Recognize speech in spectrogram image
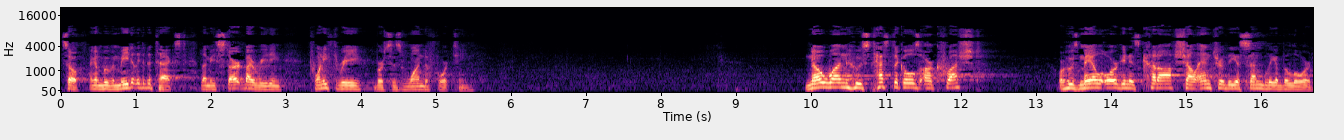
So I'm going to move immediately to the text. Let me start by reading 23 verses 1 to 14. No one whose testicles are crushed or whose male organ is cut off shall enter the assembly of the Lord.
